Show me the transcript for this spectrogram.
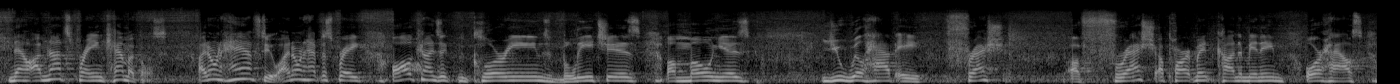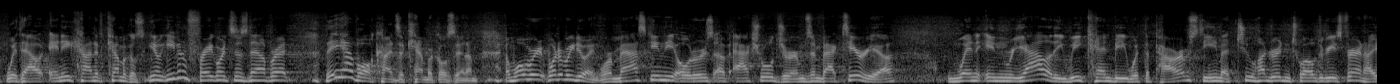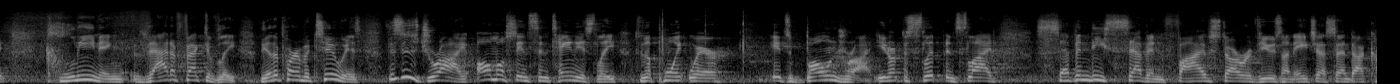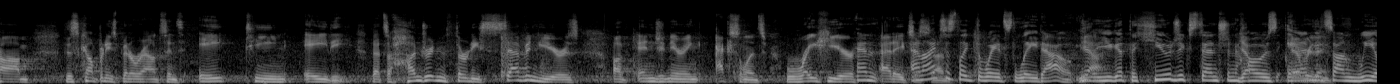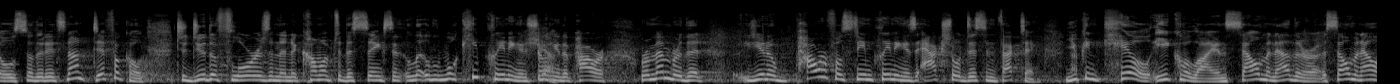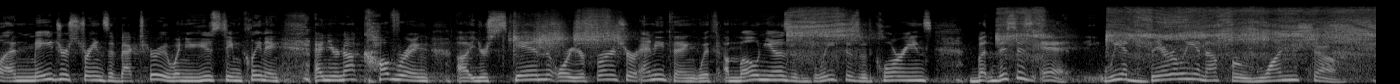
Now, I'm not spraying chemicals. I don't have to. I don't have to spray all kinds of chlorines, bleaches, ammonias. You will have a fresh a fresh apartment, condominium, or house without any kind of chemicals. You know, even fragrances now, Brett, they have all kinds of chemicals in them. And what, we're, what are we doing? We're masking the odors of actual germs and bacteria when in reality, we can be, with the power of steam at 212 degrees Fahrenheit, cleaning that effectively. The other part of it too is, this is dry almost instantaneously to the point where it's bone dry. You don't have to slip and slide. 77 five-star reviews on hsn.com. This company's been around since 1880. That's 137 years of engineering excellence right here and, at HSN. And I just like the way it's laid out. You yeah. know, you get the huge extension yep, hose and everything. it's on wheels so that it's not difficult to do the floors and then to come up to the sinks and we'll keep cleaning and showing yeah. you the power. Remember that, you know, powerful steam cleaning is actual disinfecting. You can kill E. coli and salmonella, and major strains of bacteria when you use steam cleaning and you're not covering uh, your skin or your furniture or anything with ammonias, with bleaches, with chlorines. But this is it. We had barely enough for one show.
